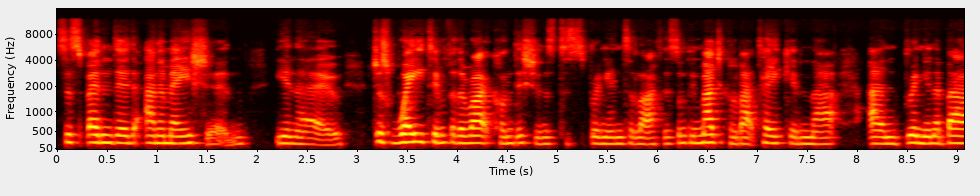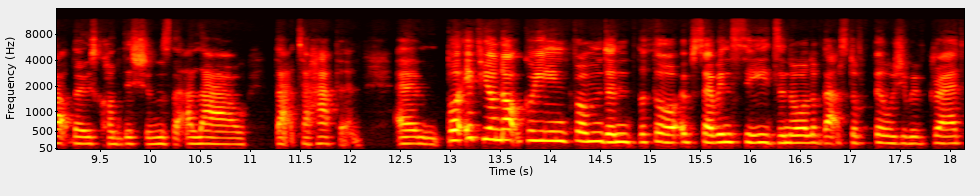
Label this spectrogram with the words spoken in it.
suspended animation, you know, just waiting for the right conditions to spring into life. There's something magical about taking that and bringing about those conditions that allow that to happen. Um, but if you're not green thumbed and the thought of sowing seeds and all of that stuff fills you with dread,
